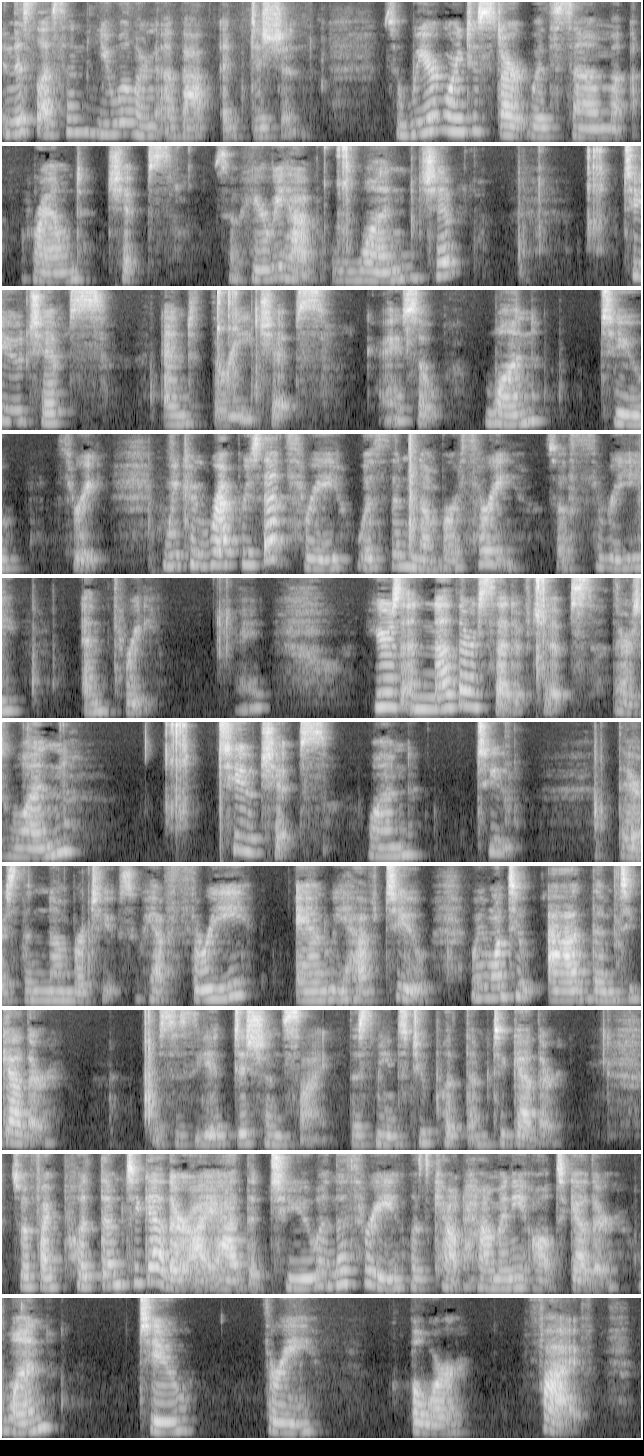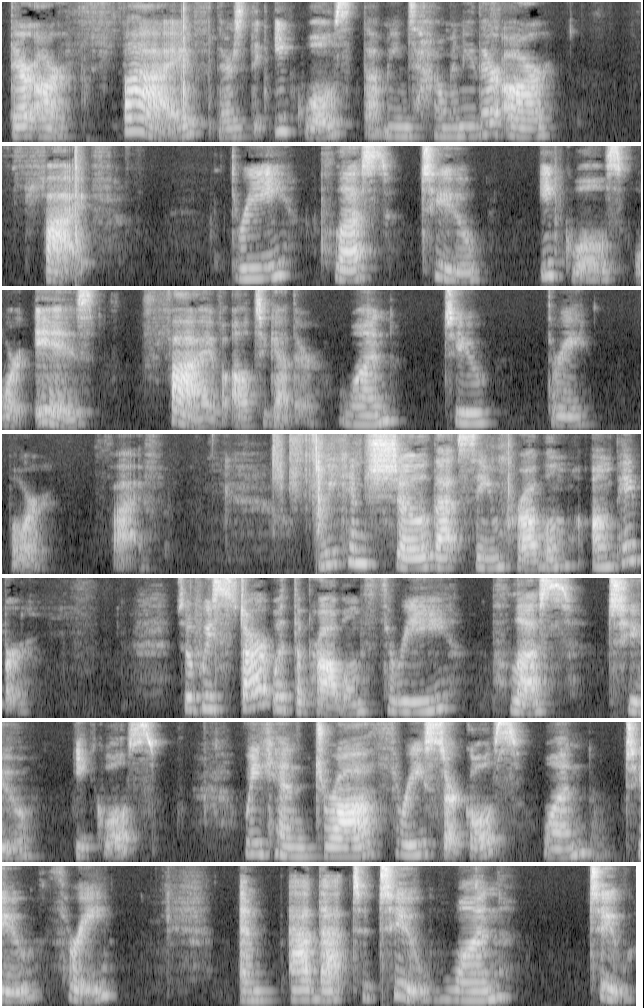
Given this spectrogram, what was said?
In this lesson, you will learn about addition. So we are going to start with some round chips. So here we have one chip, two chips, and three chips. Okay, so one, two, three. We can represent three with the number three. So three and three. Okay. Here's another set of chips. There's one, two chips. One, two. There's the number two. So we have three and we have two. We want to add them together. This is the addition sign. This means to put them together. So if I put them together, I add the two and the three. Let's count how many all together. One, two, three, four, five. There are five. There's the equals. That means how many there are. Five. Three plus two equals or is five altogether. One, two, three, four, five. We can show that same problem on paper. So if we start with the problem, 3 plus 2 equals, we can draw three circles, one, two, three, and add that to 2, one, two.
